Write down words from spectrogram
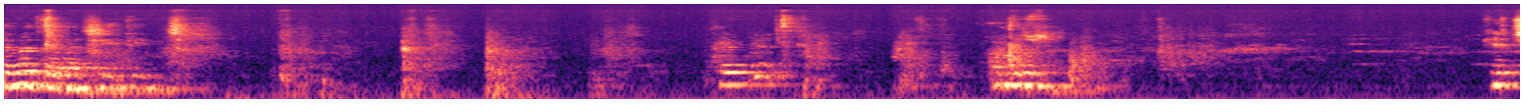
sevmez ya şey deyince. Sevdi. Alır. Geç.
